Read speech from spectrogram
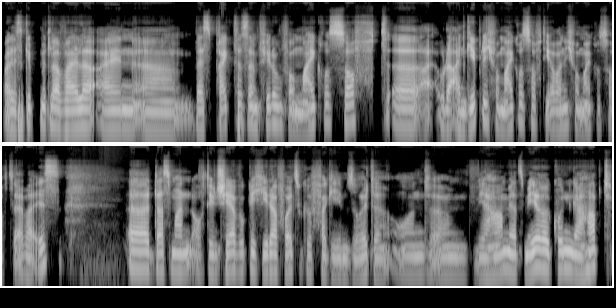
Weil es gibt mittlerweile eine äh, Best-Practice-Empfehlung von Microsoft äh, oder angeblich von Microsoft, die aber nicht von Microsoft selber ist, äh, dass man auf den Share wirklich jeder Vollzugriff vergeben sollte. Und ähm, wir haben jetzt mehrere Kunden gehabt,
